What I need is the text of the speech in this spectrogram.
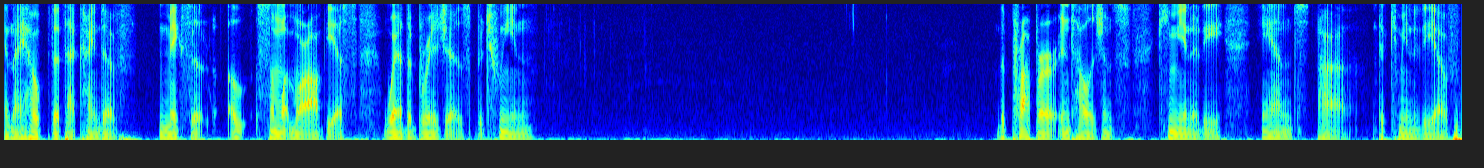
and I hope that that kind of makes it a, somewhat more obvious where the bridge is between the proper intelligence community and uh, the community of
